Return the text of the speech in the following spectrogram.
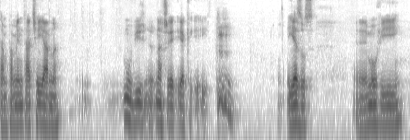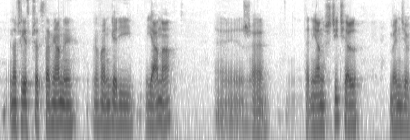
tam pamiętacie, Jan mówi, znaczy jak Jezus y, mówi, znaczy jest przedstawiany w Ewangelii Jana, y, że ten Jan Chrzciciel będzie,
